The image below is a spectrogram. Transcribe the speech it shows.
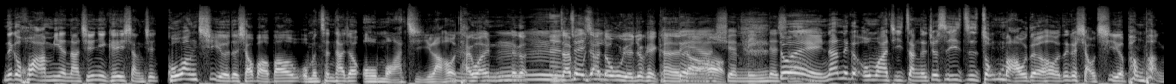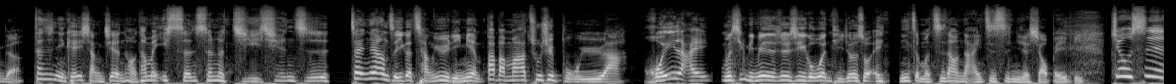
那个画面啊，其实你可以想见，国王企鹅的小宝宝，我们称它叫欧马吉啦，然后台湾那个嗯你在木下动物园就可以看得到对啊，哦。选民的对，那那个欧马吉长得就是一只棕毛的哦，那个小企鹅胖胖的，但是你可以想见哦，他们一生生了几千只，在那样子一个场域里面，爸爸妈妈出去捕鱼啊，回来，我们心里面的就是一个问题，就是说，哎，你怎么知道哪一只是你的小 baby？就是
